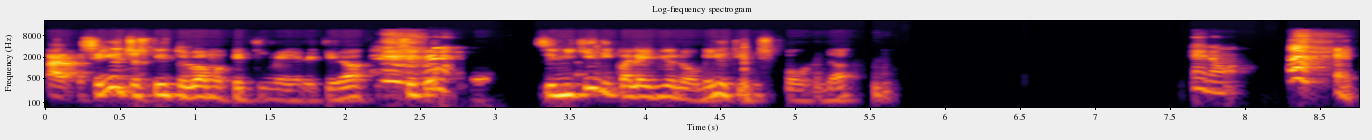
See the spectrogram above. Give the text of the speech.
Allora, se io ci ho scritto l'uomo che ti meriti, no? Se, se mi chiedi qual è il mio nome, io ti rispondo. Eh no. Eh.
